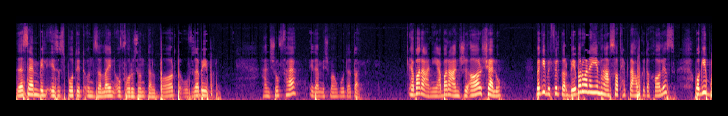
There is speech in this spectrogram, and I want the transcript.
The sample is spotted on the line of horizontal part of the paper. هنشوفها. إذا مش موجودة. طيب. عبارة عن إيه؟ عبارة عن جي آر شالو بجيب الفلتر بيبر وأنيمها على السطح بتاعه كده خالص. وأجيب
